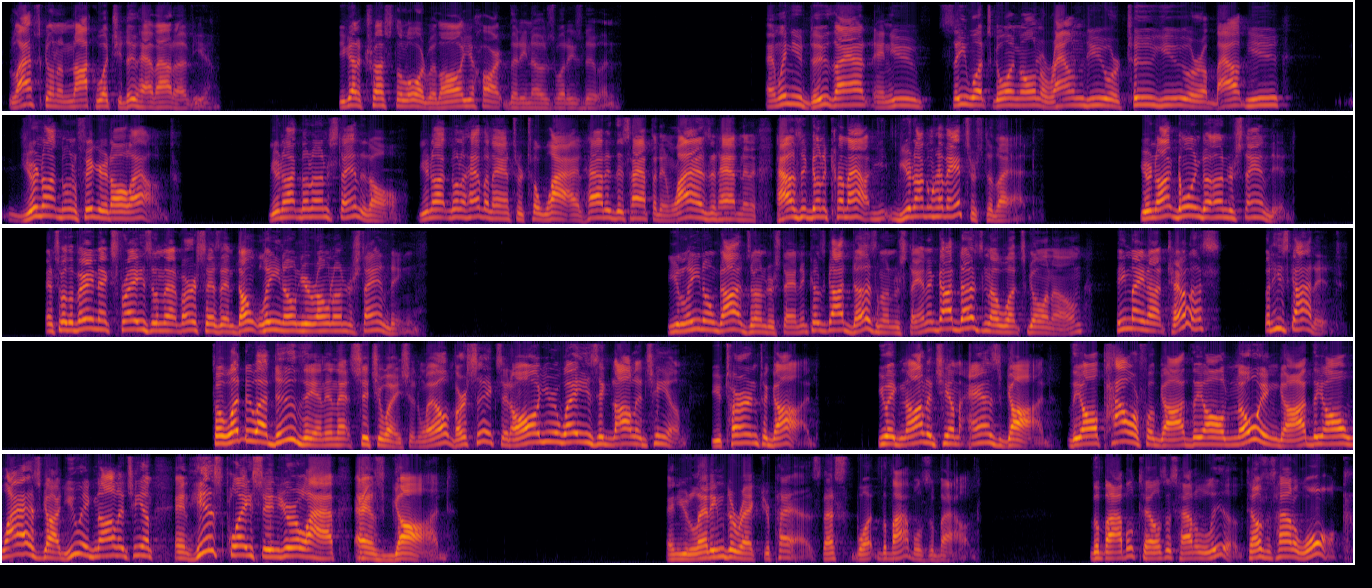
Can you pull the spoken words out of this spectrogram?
life's going to knock what you do have out of you. You got to trust the Lord with all your heart that He knows what He's doing. And when you do that and you see what's going on around you or to you or about you, you're not going to figure it all out. You're not going to understand it all. You're not going to have an answer to why and how did this happen and why is it happening and how is it going to come out. You're not going to have answers to that. You're not going to understand it. And so the very next phrase in that verse says, and don't lean on your own understanding. You lean on God's understanding because God does understand and God does know what's going on. He may not tell us, but He's got it. So, what do I do then in that situation? Well, verse 6 in all your ways acknowledge Him. You turn to God, you acknowledge Him as God the all powerful God, the all knowing God, the all wise God. You acknowledge Him and His place in your life as God. And you let Him direct your paths. That's what the Bible's about. The Bible tells us how to live, tells us how to walk,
